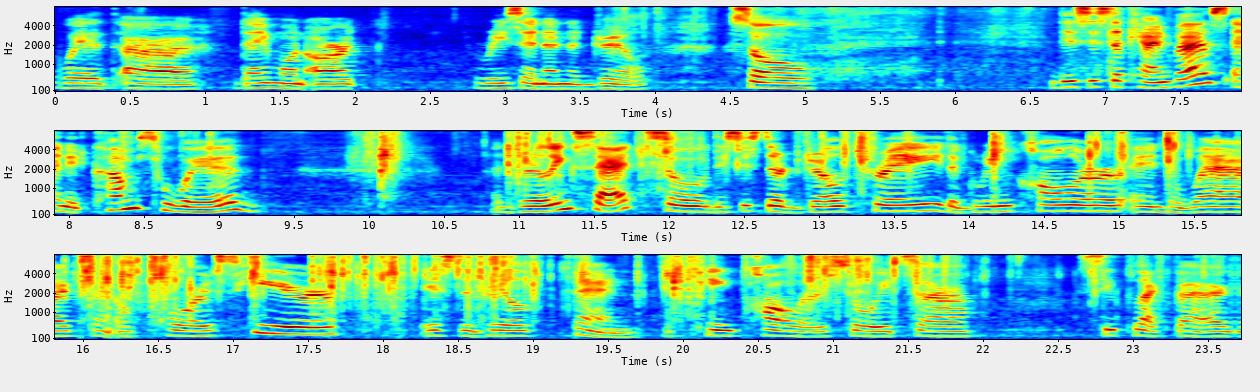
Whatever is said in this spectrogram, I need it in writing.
with uh, diamond art resin and a drill. So this is the canvas and it comes with a drilling set. So this is the drill tray the green color and the wax and of course here is the drill pen the pink color. So it's a ziploc bag.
